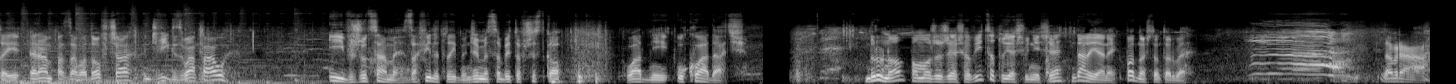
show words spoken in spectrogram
Tutaj rampa załadowcza, dźwig złapał i wrzucamy. Za chwilę tutaj będziemy sobie to wszystko ładniej układać. Bruno, pomożesz Jasiowi? Co tu Jasiu niesie? Dalej Janek, podnoś tą torbę. Dobra.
